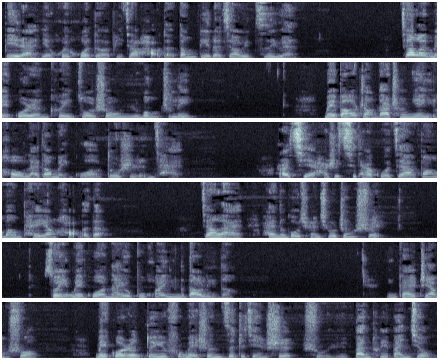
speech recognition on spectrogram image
必然也会获得比较好的当地的教育资源，将来美国人可以坐收渔翁之利。美宝长大成年以后来到美国都是人才，而且还是其他国家帮忙培养好了的，将来还能够全球征税，所以美国哪有不欢迎的道理呢？应该这样说，美国人对于赴美生子这件事属于半推半就，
